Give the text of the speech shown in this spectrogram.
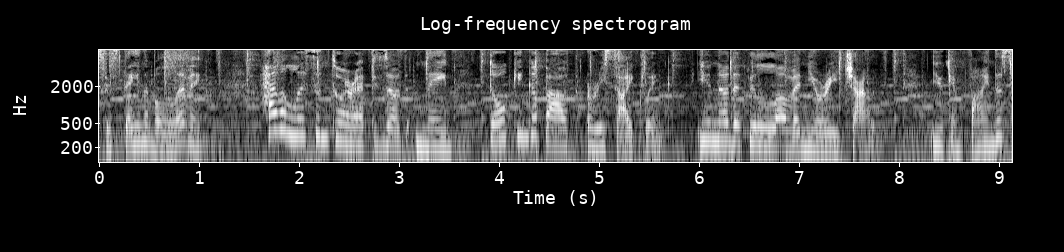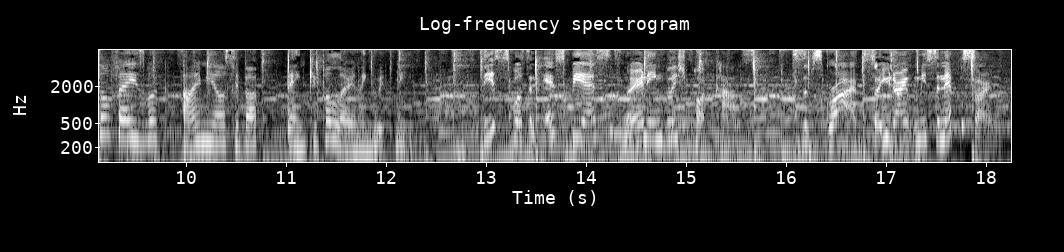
sustainable living, have a listen to our episode named Talking About Recycling. You know that we love when you reach out. You can find us on Facebook. I'm Josipa. Thank you for learning with me. This was an SBS Learn English podcast. Subscribe so you don't miss an episode.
